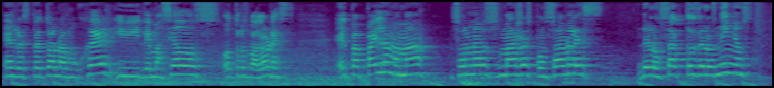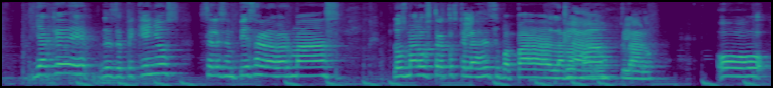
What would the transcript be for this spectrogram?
el respeto a la mujer y demasiados otros valores. El papá y la mamá son los más responsables de los actos de los niños, ya que desde pequeños se les empieza a grabar más los malos tratos que le hace su papá a la mamá. Claro, claro. O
